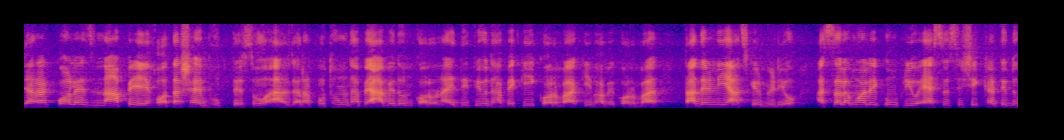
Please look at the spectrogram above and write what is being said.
যারা কলেজ না পেয়ে হতাশায় ভুগতেছো আর যারা প্রথম ধাপে আবেদন করো নাই, দ্বিতীয় ধাপে কি করবা, কীভাবে করবা তাদের নিয়ে আজকের ভিডিও। আসসালামু আলাইকুম, প্রিয় এসএসসি শিক্ষার্থী দু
